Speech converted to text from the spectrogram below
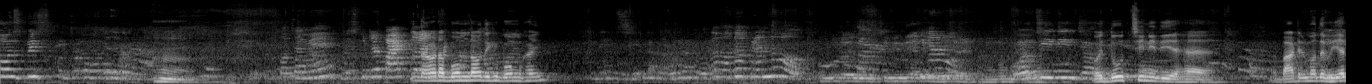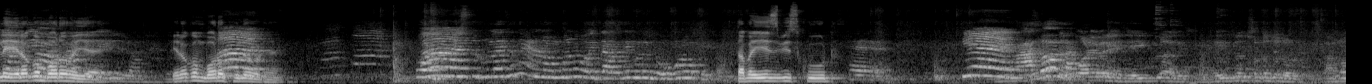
টোস্ট বিস্কুট হুম। প্রথমে বিস্কুটের পাইপ দাও একটা বোম দাও দেখি বোম খাই। ওই দুধ চিনি দিয়ে হ্যাঁ। বাটির মধ্যে ভিজালে এরকম বড় হয়ে যায়। এরকম বড় ফুলে ওঠে। তারপরে এস বিস্কুট। হ্যাঁ। এইগুলো ছোট ছোট আমরা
